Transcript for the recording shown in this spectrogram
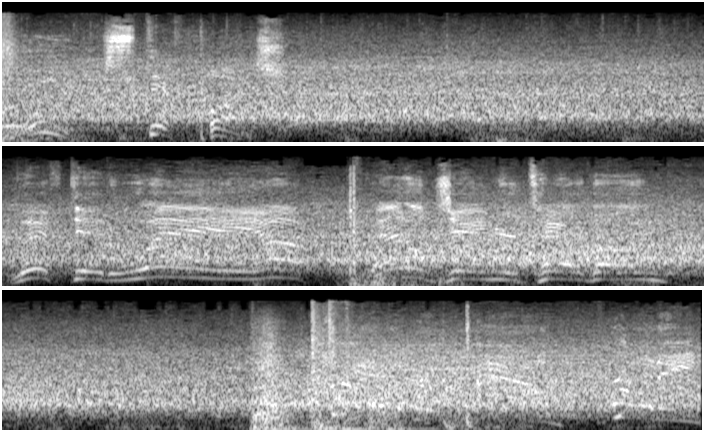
Ooh, stiff punch. Lifted way. That'll jam your tailbone. Running,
